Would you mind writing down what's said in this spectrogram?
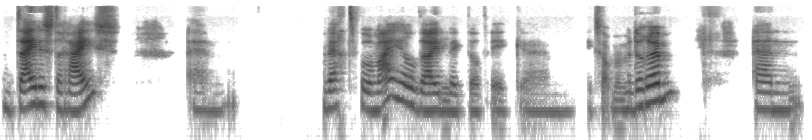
En tijdens de reis um, werd voor mij heel duidelijk dat ik... Um, ik zat met mijn drum. En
